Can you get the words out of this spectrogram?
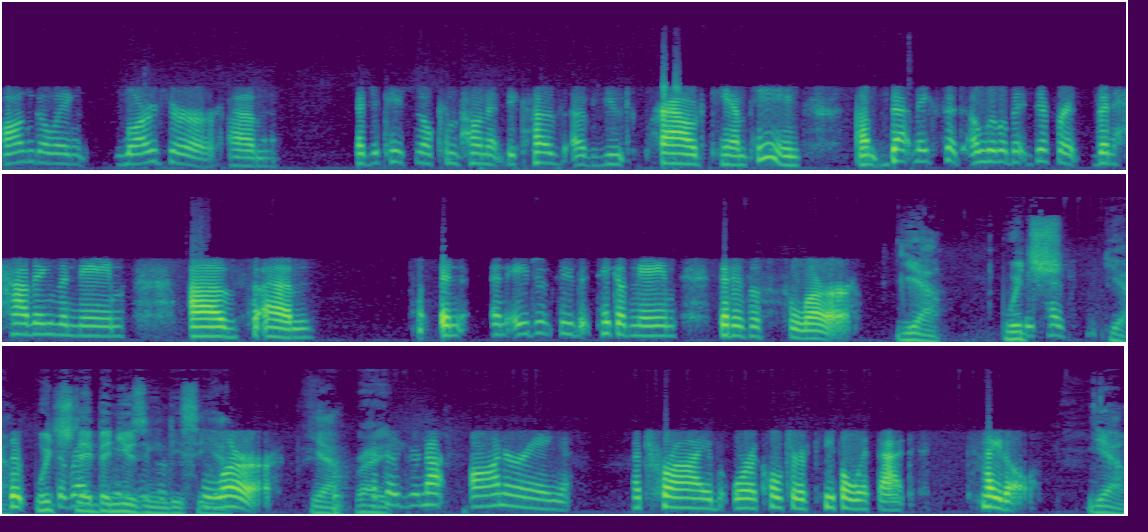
ongoing larger um, educational component because of Ute Proud campaign. Um, that makes it a little bit different than having the name of um, an, an agency that take a name that is a slur. Yeah, which Because yeah, the- which the they've been using in DC. Yeah. Slur. yeah, Right. So you're not honoring a tribe or a culture of people with that title. yeah.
